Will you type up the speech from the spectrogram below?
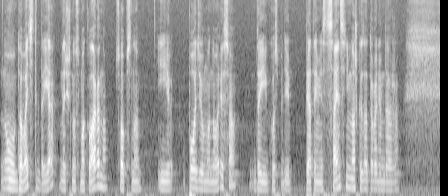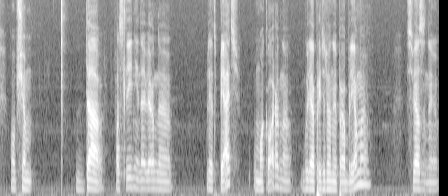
Ну, давайте тогда я начну с Макларена, собственно. И подиума Норриса, да и, господи, пятое место Сайнса немножко затронем даже. В общем, да, последние, наверное, лет пять у Макларена были определенные проблемы, связанные,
